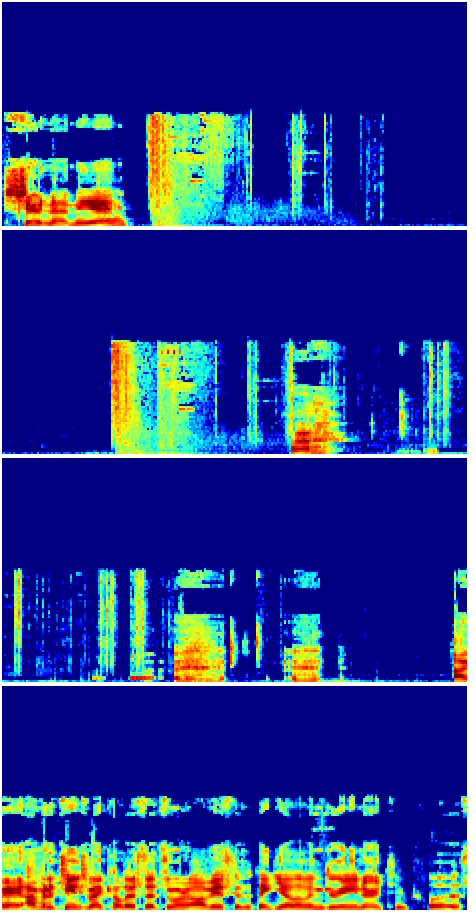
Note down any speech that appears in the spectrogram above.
Shooting at me, eh? Uh. I'm gonna change my color so it's more obvious because I think yellow and green are too close.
